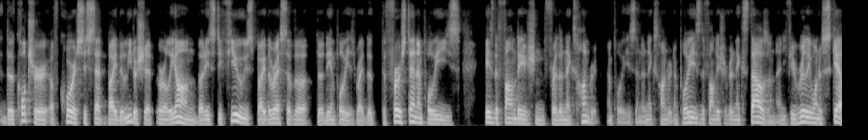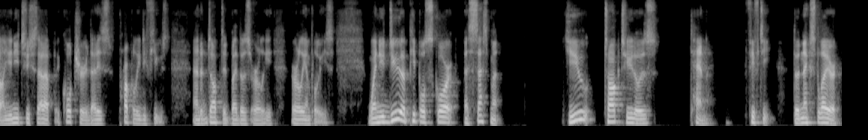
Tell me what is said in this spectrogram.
the culture, of course, is set by the leadership early on, but it's diffused by the rest of the, the, the employees, right? The, the first 10 employees is the foundation for the next 100 employees and the next 100 employees the foundation for the next 1000 and if you really want to scale you need to set up a culture that is properly diffused and adopted by those early early employees when you do a people score assessment you talk to those 10 50 the next layer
